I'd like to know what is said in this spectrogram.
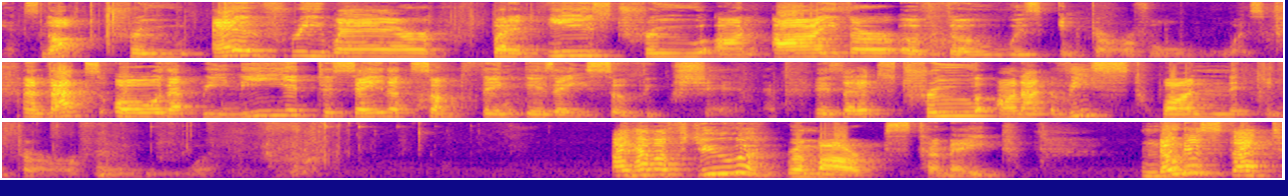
It's not true everywhere, but it is true on either of those intervals. And that's all that we need to say that something is a solution is that it's true on at least one interval. I have a few remarks to make. Notice that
